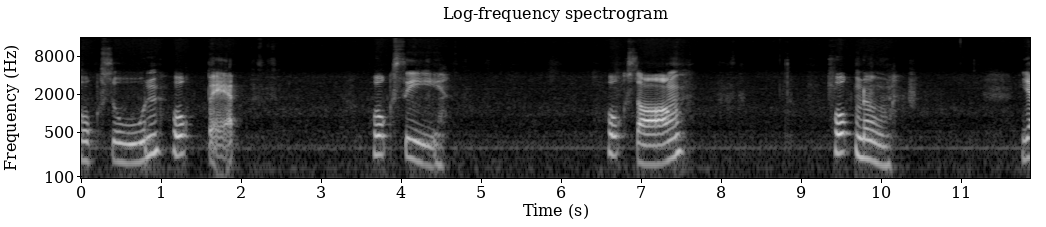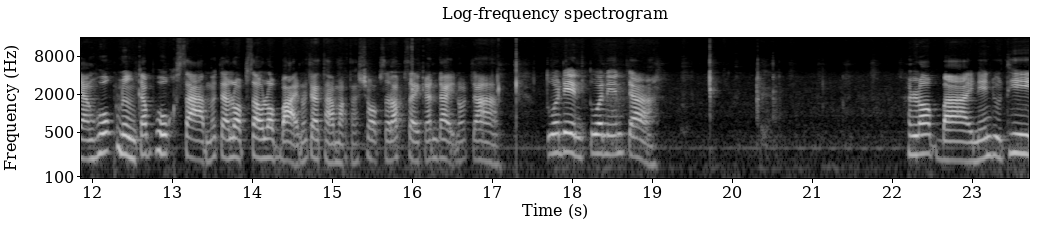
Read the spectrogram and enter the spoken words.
หกศูนย์หกแปดหกสี่ หกสองหกหนึ่งอย่างหกหนึ่งกับหกสามเนาะจะรอบเสาร์รอบบ่ายเนาะจะถามหากถ้าชอบสลับใส่กันได้เนาะจ้าตัวเด่นตัวเน้นจ้ารอบบ่ายเน้นอยู่ที่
